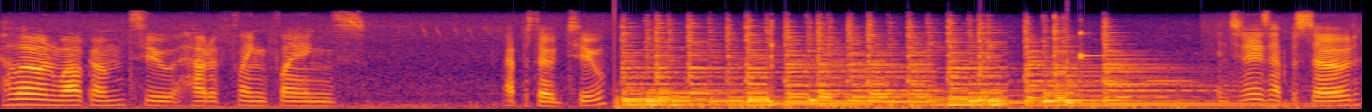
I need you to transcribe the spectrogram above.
Hello and welcome to How to Fling Flangs episode 2. In today's episode,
